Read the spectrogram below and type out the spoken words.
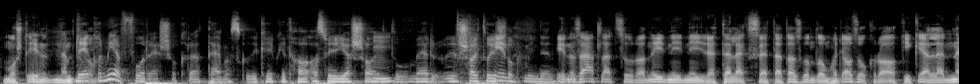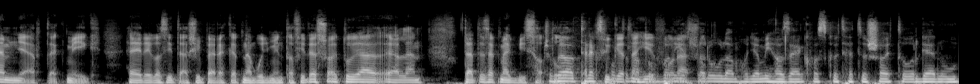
most én nem De tudom. De akkor milyen forrásokra támaszkodik egyébként, ha azt mondja, hogy a sajtó, hmm. mert a sajtó is én, sok mindent. Én az átlátszóra, 444-re, Telexre, tehát azt gondolom, hogy azokra, akik ellen nem nyertek még helyreigazítási pereket, nem úgy, mint a Fidesz sajtója ellen, tehát ezek megbízható. Csak a Telex független hírforrások. rólam, hogy a mi hazánkhoz köthető sajtóorgánum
